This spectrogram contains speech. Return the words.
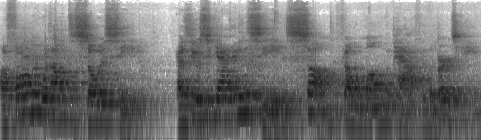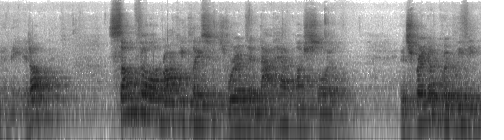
A farmer went out to sow his seed. As he was scattering the seed, some fell among the path, and the birds came and ate it up. Some fell on rocky places where it did not have much soil. It sprang up quickly.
